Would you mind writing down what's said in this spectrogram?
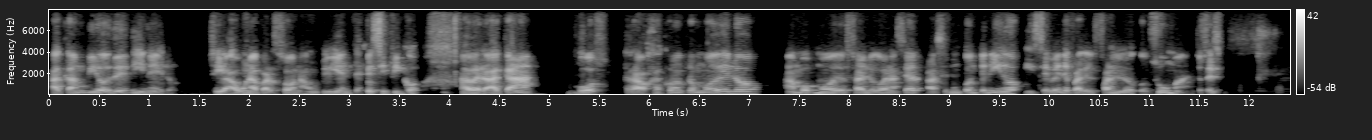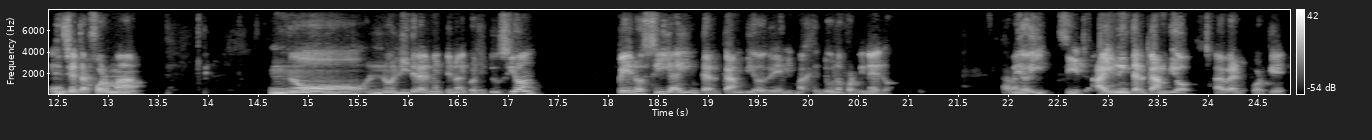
a cambio de dinero. ¿Sí? a una persona, a un cliente específico. A ver, acá vos trabajás con otro modelo, ambos modelos saben lo que van a hacer, hacen un contenido y se vende para que el fan lo consuma. Entonces, en cierta forma, no, no literalmente no hay prostitución, pero sí hay intercambio de la imagen de uno por dinero. Está medio ahí. Sí, hay un intercambio, a ver, porque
